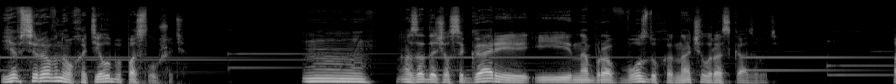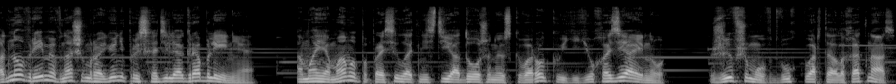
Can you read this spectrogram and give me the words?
«Я все равно хотела бы послушать». «М-м-м», озадачился Гарри и, набрав воздуха, начал рассказывать. Одно время в нашем районе происходили ограбления, а моя мама попросила отнести одолженную сковородку ее хозяину, жившему в двух кварталах от нас.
